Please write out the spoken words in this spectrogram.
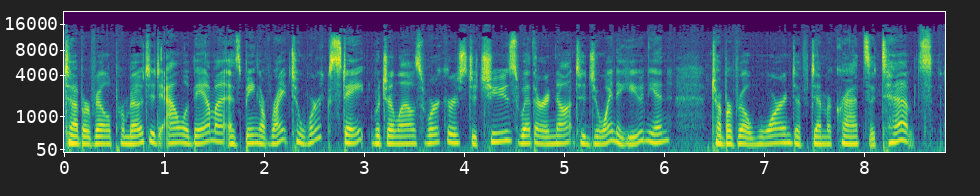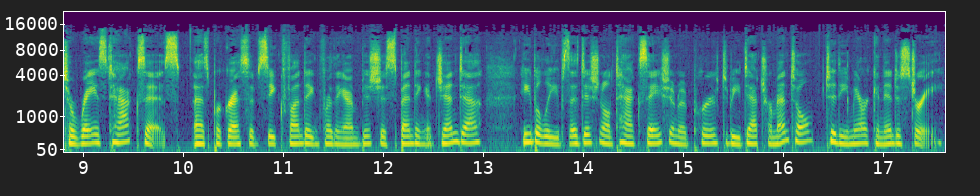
Tuberville promoted Alabama as being a right to work state, which allows workers to choose whether or not to join a union. Tuberville warned of Democrats' attempts to raise taxes as progressives seek funding for their ambitious spending agenda. He believes additional taxation would prove to be detrimental to the American industry.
